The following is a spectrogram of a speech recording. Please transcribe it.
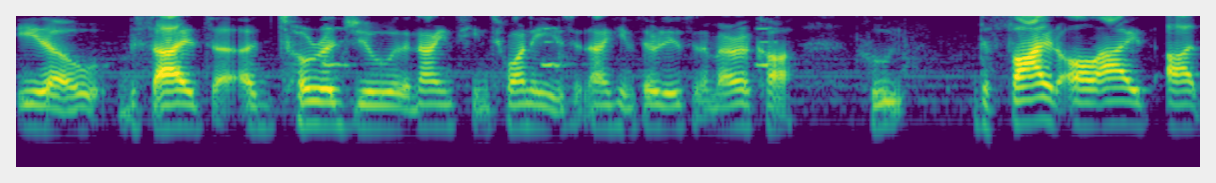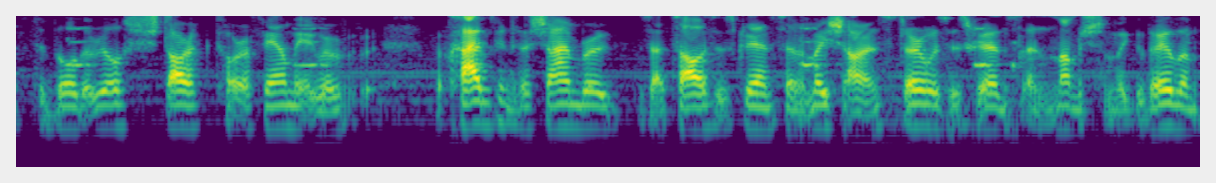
you know, besides a, a Torah Jew in the 1920s and 1930s in America, who defied all odds to build a real stark Torah family. Reb Chaim Pinchas Scheinberg, Zatzal was his grandson, Moshe Aaron Stern was his grandson, Mamash from the Gedolim.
